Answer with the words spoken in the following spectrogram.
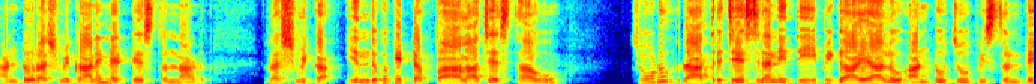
అంటూ రష్మికని నెట్టేస్తున్నాడు. రష్మిక ఎందుకు కిట్టప్ప అలా చేస్తావు? చూడు రాత్రి చేసిన నీ తీపి గాయాలు అంటూ చూపిస్తుంటే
